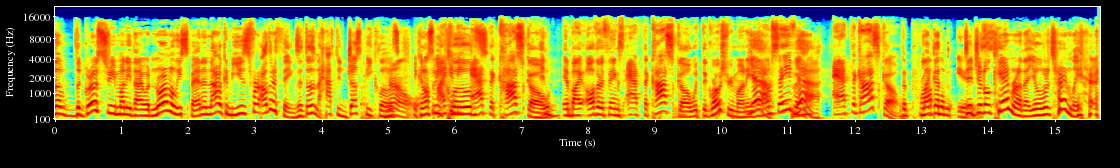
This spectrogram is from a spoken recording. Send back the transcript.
the the grocery money that I would normally spend, and now it can be used for other things. It doesn't have to just be clothes. No. It can also be I clothes. can be at the Costco and, buy other things at the Costco with the grocery money that I'm saving yeah. at the Costco. The like problem a is digital camera that you'll return later.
